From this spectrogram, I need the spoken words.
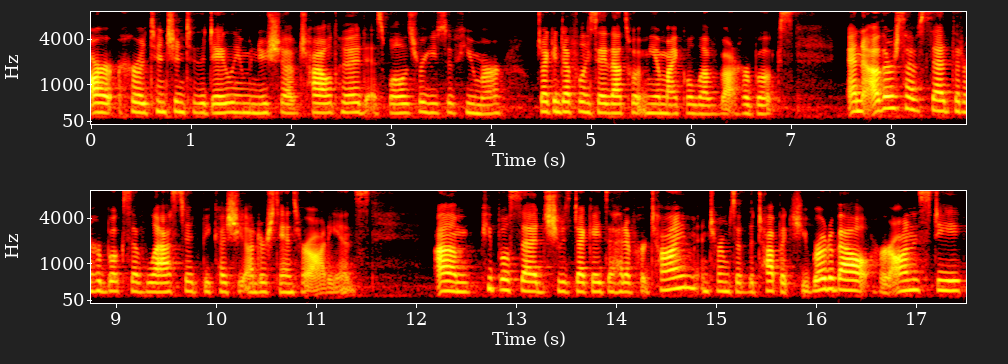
are her attention to the daily minutiae of childhood, as well as her use of humor, which I can definitely say that's what me and Michael love about her books. And others have said that her books have lasted because she understands her audience. Um, people said she was decades ahead of her time in terms of the topic she wrote about, her honesty,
